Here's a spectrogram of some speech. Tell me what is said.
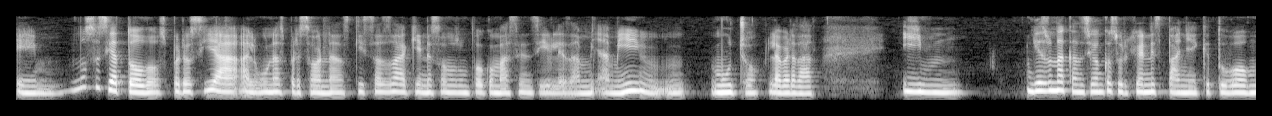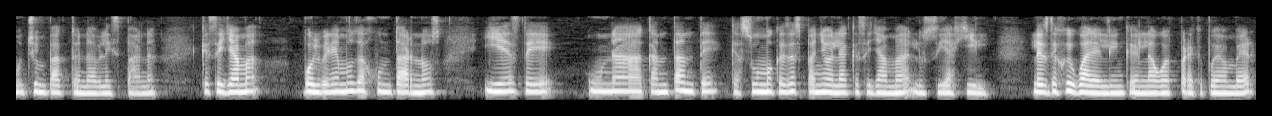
Em, no sé si a todos, pero sí a algunas personas, quizás a quienes somos un poco más sensibles, a mí, a mí mucho, la verdad. Y, y es una canción que surgió en España y que tuvo mucho impacto en habla hispana, que se llama Volveremos a juntarnos y es de una cantante que asumo que es española que se llama Lucía Gil. Les dejo igual el link en la web para que puedan ver.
